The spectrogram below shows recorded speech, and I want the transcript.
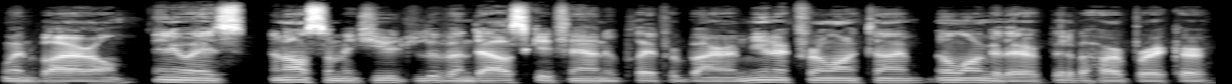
went viral. Anyways, and also I'm a huge Lewandowski fan who played for Bayern Munich for a long time. No longer there, a bit of a heartbreaker.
